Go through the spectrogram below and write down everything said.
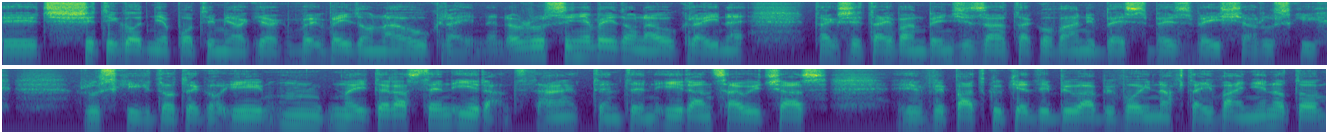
y, trzy tygodnie po tym, jak, jak wejdą na Ukrainę. No, Ruscy nie wejdą na Ukrainę, także Tajwan będzie zaatakowany bez, bez wejścia ruskich, ruskich do tego. I, mm, no i teraz ten Iran, tak? ten, ten Iran cały czas w wypadku, kiedy byłaby wojna w Tajwanie, no to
